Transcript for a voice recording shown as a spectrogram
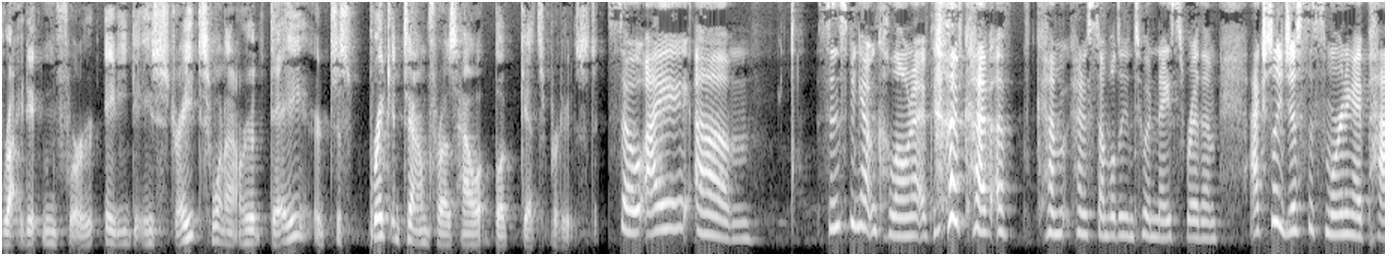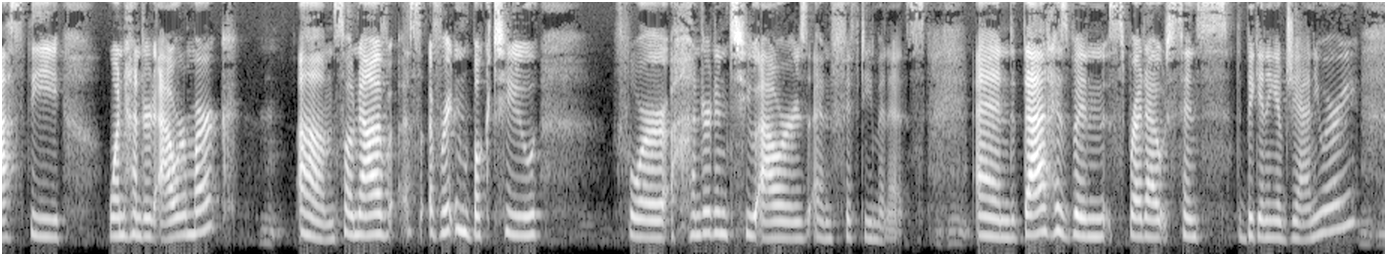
writing for 80 days straight, one hour a day, or just break it down for us how a book gets produced? So I, um, since being out in Kelowna, I've, I've I've come, kind of stumbled into a nice rhythm. Actually, just this morning, I passed the 100 hour mark. Um, so now I've, I've written book two for 102 hours and 50 minutes. Mm-hmm. And that has been spread out since the beginning of January. Mm-hmm.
